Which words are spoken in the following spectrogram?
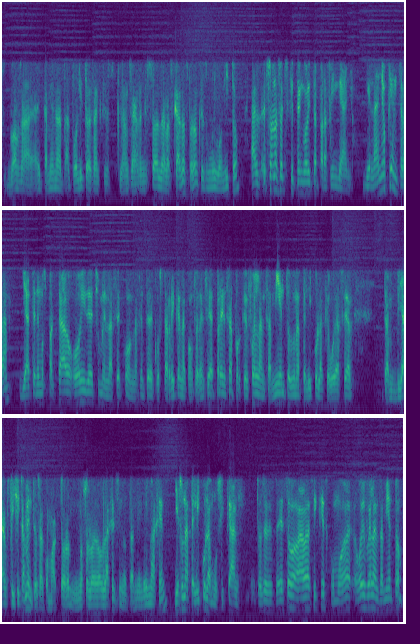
pues, vamos a ir también al, al pueblito de San Cristóbal de las Casas, perdón, que es muy bonito. Al, son las fechas que tengo ahorita para fin de año. Y el año que entra ya tenemos pactado, hoy de hecho me enlacé con la gente de Costa Rica en la conferencia de prensa porque fue el lanzamiento de una película que voy a hacer ya físicamente, o sea, como actor no solo de doblaje, sino también de imagen, y es una película musical. Entonces, eso ahora sí que es como hoy fue el lanzamiento,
